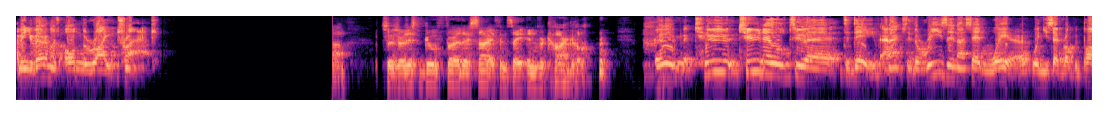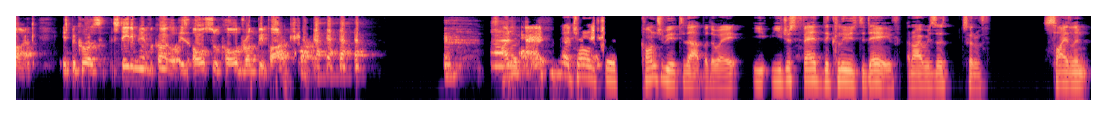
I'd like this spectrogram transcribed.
I mean, you're very much on the right track. So should I just go further south and say Invercargill? Boom, two two nil to uh, to Dave. And actually, the reason I said where when you said Rugby Park is because the stadium in Invercargill is also called Rugby Park. I didn't get a chance to contribute to that. By the way, you you just fed the clues to Dave, and I was a sort of silent,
